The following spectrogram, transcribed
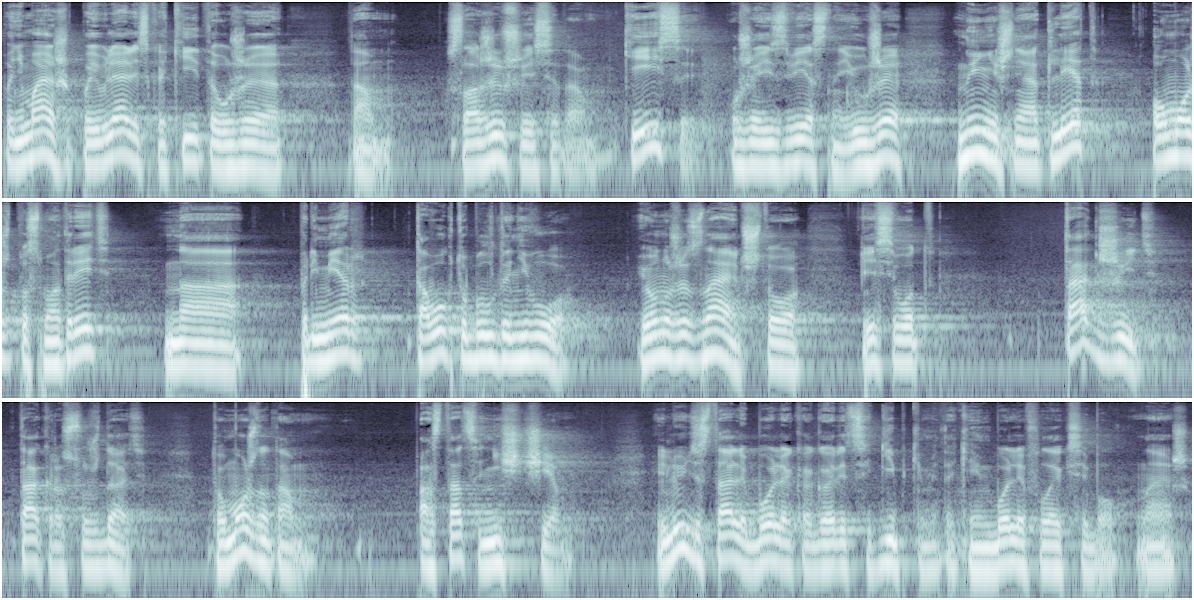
понимаешь, появлялись какие-то уже там сложившиеся там кейсы, уже известные, и уже нынешний атлет, он может посмотреть на пример того, кто был до него. И он уже знает, что если вот так жить, так рассуждать, то можно там остаться ни с чем. И люди стали более, как говорится, гибкими такими, более flexible, знаешь.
